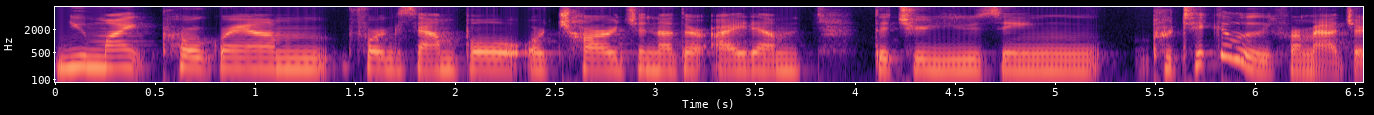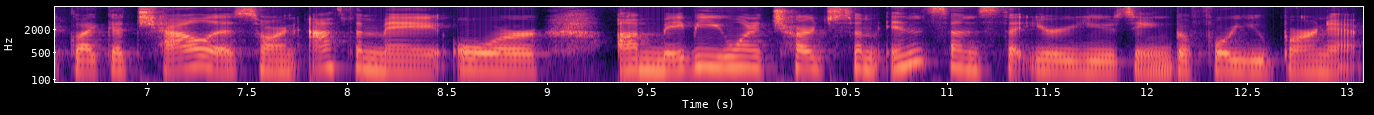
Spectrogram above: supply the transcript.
You might program, for example, or charge another item that you're using particularly for magic, like a chalice or an athame, or um, maybe you want to charge some incense that you're using before you burn it.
